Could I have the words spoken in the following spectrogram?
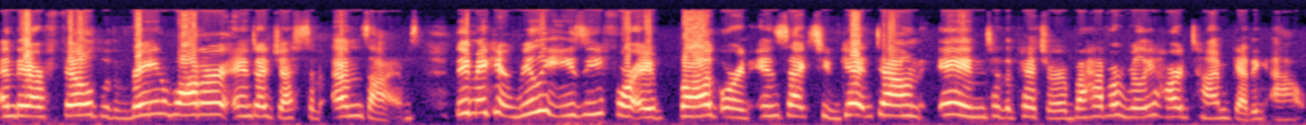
and they are filled with rainwater and digestive enzymes. They make it really easy for a bug or an insect to get down into the pitcher, but have a really hard time getting out.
